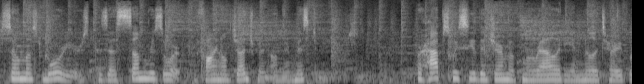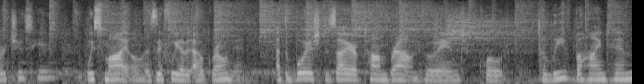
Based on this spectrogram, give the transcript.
so must warriors possess some resort for final judgment on their misdemeanors. Perhaps we see the germ of morality and military virtues here. We smile, as if we had outgrown it, at the boyish desire of Tom Brown, who aimed, quote, to leave behind him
